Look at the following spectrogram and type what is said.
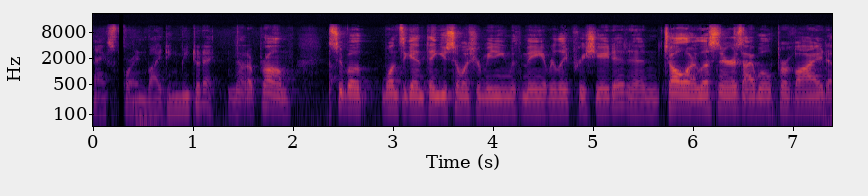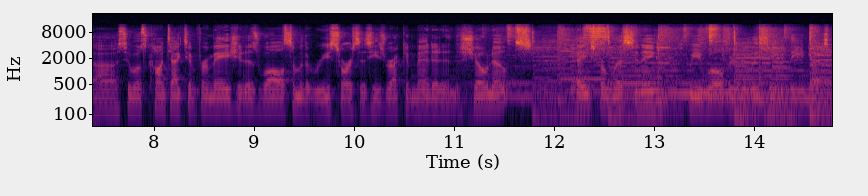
thanks for inviting me today. Not a problem. Subo, once again, thank you so much for meeting with me. I really appreciate it. And to all our listeners, I will provide uh, Subodh's contact information as well as some of the resources he's recommended in the show notes. Thanks for listening. We will be releasing the next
